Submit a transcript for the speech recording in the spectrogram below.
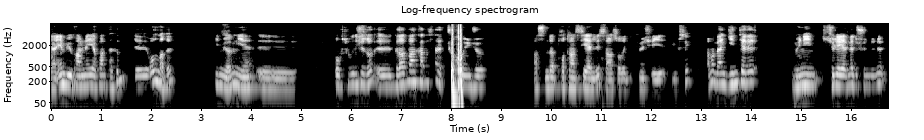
yani en büyük hamleyi yapan takım e, olmadı. Bilmiyorum niye. E, Augsburg'un işi zor. E, Gladbach kadrosunda evet, çok oyuncu aslında potansiyelli. Sağa sola gitme şeyi yüksek. Ama ben Ginter'i Münih'in Süle yerine düşündüğünü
